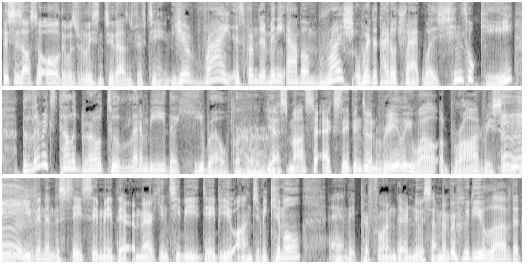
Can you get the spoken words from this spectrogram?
This is also old. It was released in 2015. You're right. It's from their mini album Rush, where the title track was Shinsoki. The lyrics tell a girl to let him be the hero for her. Yes, Monsta X, they've been doing really well abroad recently. Even in the States, they made their American TV debut on Jimmy Kimmel and they performed their newest song. Remember Who Do You Love that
